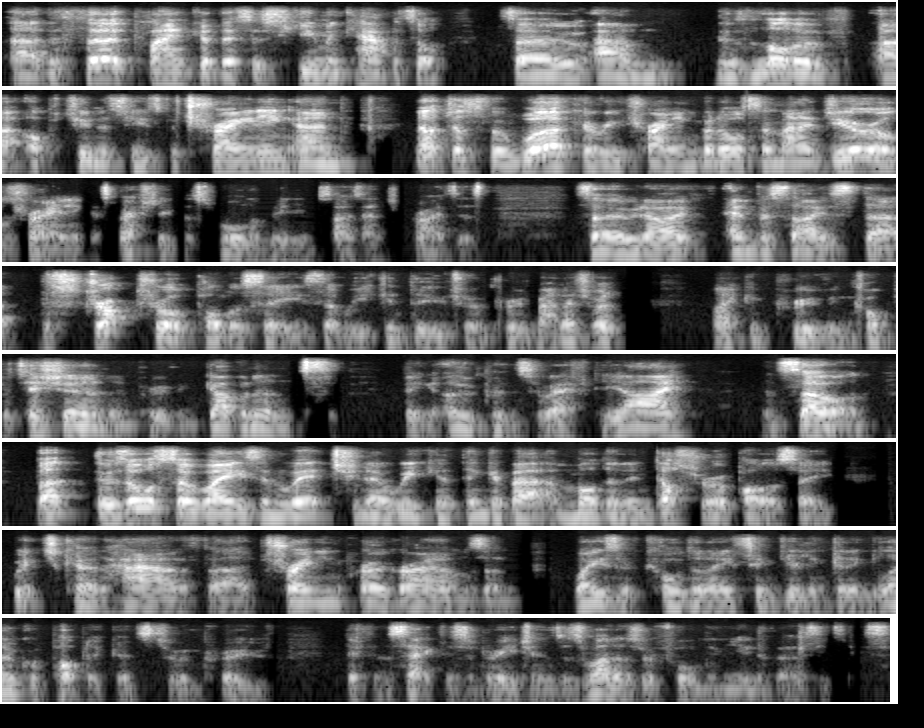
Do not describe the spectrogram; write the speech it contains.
Uh, the third plank of this is human capital. So um, there's a lot of uh, opportunities for training and not just for worker retraining, but also managerial training, especially for small and medium-sized enterprises. So, you know, I've emphasized that the structural policies that we can do to improve management, like improving competition, improving governance, being open to FDI, and so on. But there's also ways in which, you know, we can think about a modern industrial policy, which can have uh, training programs and ways of coordinating, dealing, getting local public goods to improve different sectors and regions, as well as reforming universities.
